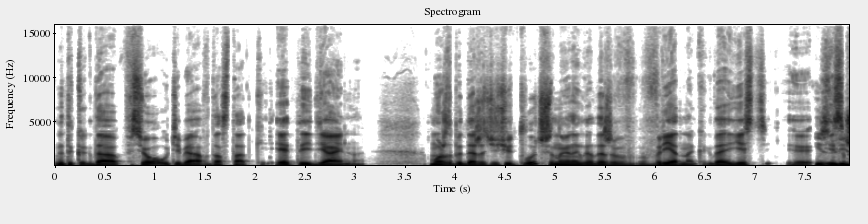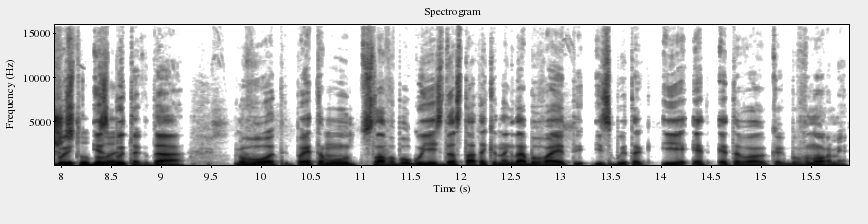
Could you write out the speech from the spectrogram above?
Это когда все у тебя в достатке. Это идеально. Может быть, даже чуть-чуть лучше, но иногда даже вредно, когда есть э, избы... избыток, да. Вот, поэтому, слава богу, есть достаток, иногда бывает избыток, и этого как бы в норме.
